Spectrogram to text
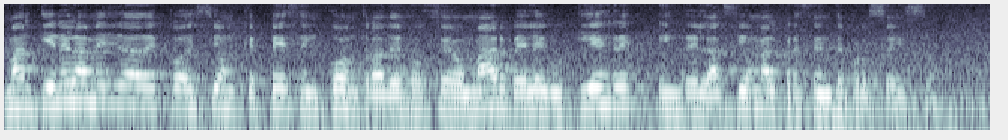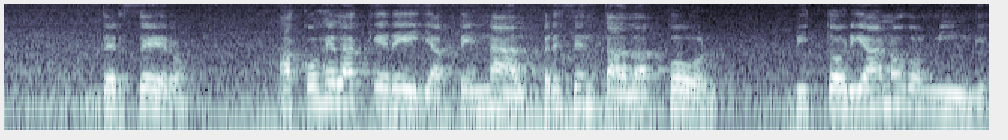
mantiene la medida de cohesión que pesa en contra de José Omar Vélez Gutiérrez en relación al presente proceso. Tercero, acoge la querella penal presentada por Victoriano Domínguez,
